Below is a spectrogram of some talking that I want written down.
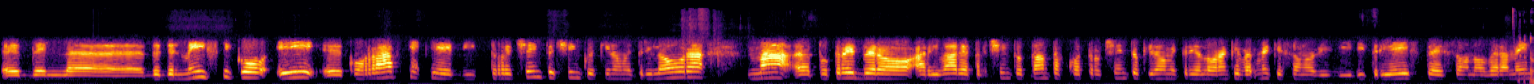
eh, del, de, del, Messico e eh, con raffiche di 305 km l'ora ma eh, potrebbero arrivare a 380-400 km all'ora, anche per me che sono di, di, di Trieste, sono veramente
